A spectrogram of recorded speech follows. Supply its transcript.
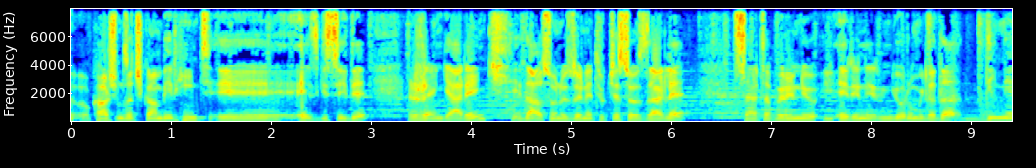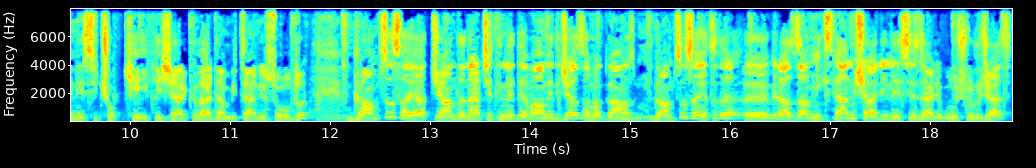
karşımıza çıkan bir Hint e, ezgisiydi. Rengarenk. Daha sonra üzerine Türkçe sözlerle Sertab Erener'in yorumuyla da dinlenesi çok keyifli şarkılardan bir tanesi oldu. Gamsız Hayat Candan Erçetin'le devam edeceğiz ama Gam, Gamsız Hayat'ı da e, biraz daha mixlenmiş haliyle sizlerle buluşturacağız.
